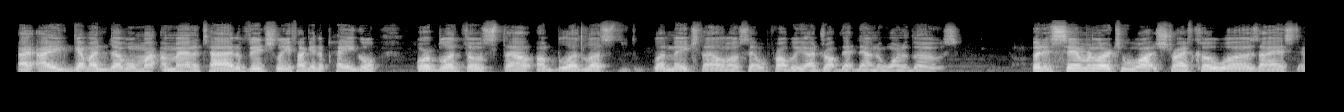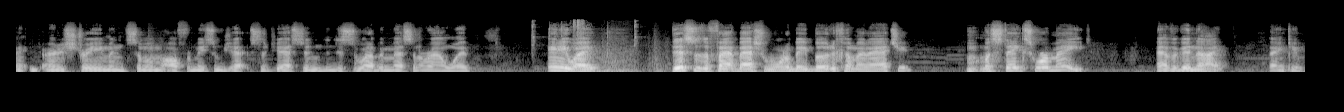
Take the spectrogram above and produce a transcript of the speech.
I, I got my double Manatide. Eventually, if I get a Pagle or Thal a Bloodlust, Blood Mage Thalnos, that will probably, I drop that down to one of those. But it's similar to what Strifco was. I asked uh, Ernest Stream, and some of them offered me some suggestions, and this is what I've been messing around with. Anyway, this is the Fat Bastard Wannabe Buddha coming at you. M mistakes were made. Have a good night. Thank you.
